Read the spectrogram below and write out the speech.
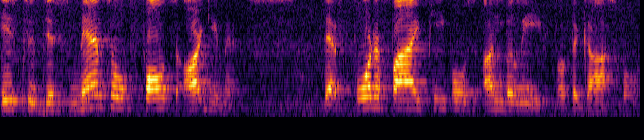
is to dismantle false arguments that fortify people's unbelief of the gospel,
